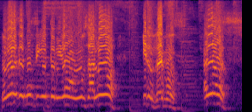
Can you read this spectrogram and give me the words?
nos vemos en un siguiente video. Un saludo y nos vemos. Adiós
